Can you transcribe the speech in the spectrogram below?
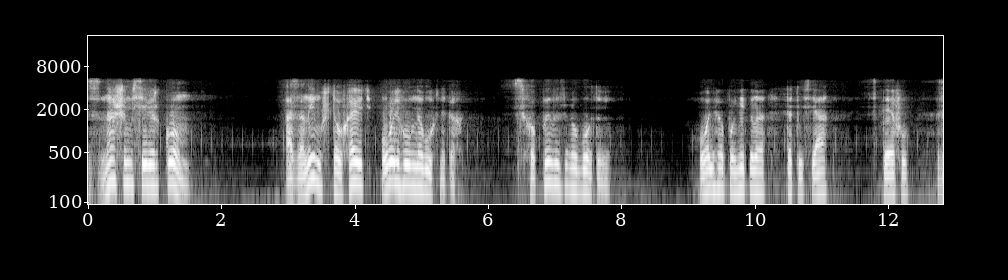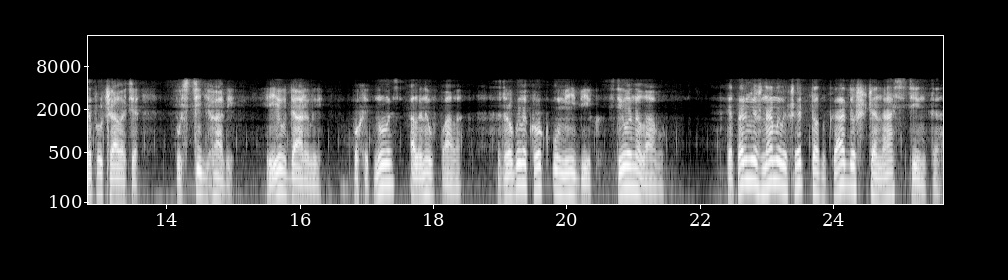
з нашим сівірком, а за ним штовхають Ольгу в навушниках. Схопили за роботою. Ольга помітила татуся, Стефу, запручалася. Пустіть гади. Її вдарили. Похитнулась, але не впала. Зробила крок у мій бік, сіла на лаву. Тепер між нами лише тонка дощана стінка.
